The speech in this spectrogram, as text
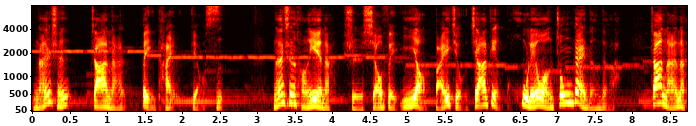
男神、渣男、备胎、屌丝。男神行业呢是消费、医药、白酒、家电、互联网、中概等等啊。渣男呢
